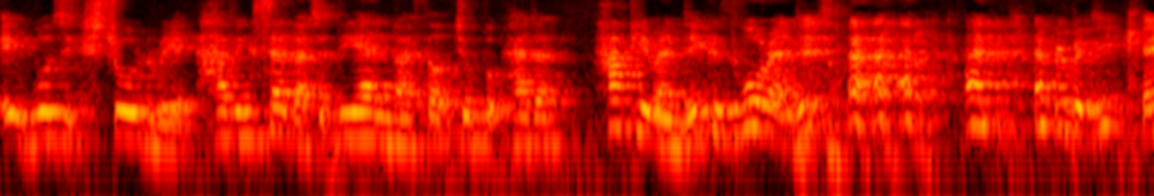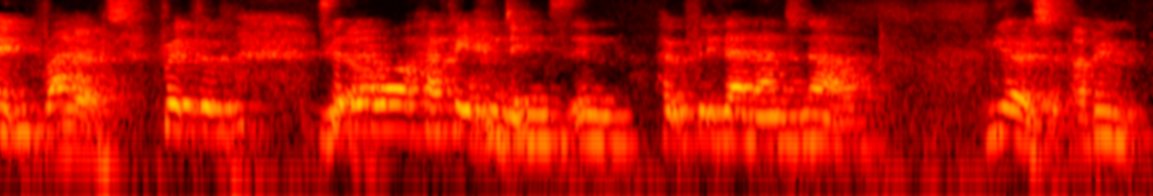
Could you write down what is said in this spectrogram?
it was extraordinary. Having said that, at the end, I felt your book had a happier ending because the war ended and everybody came back. Yes. But, um, so Yeah. there are happy endings in hopefully then and now. Yes, I mean,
